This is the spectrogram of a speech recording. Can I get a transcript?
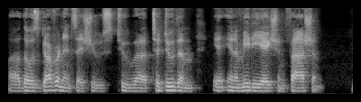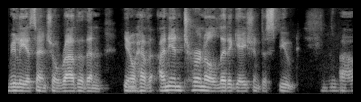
uh, those governance issues, to, uh, to do them in, in a mediation fashion, really essential rather than you know, have an internal litigation dispute. Mm-hmm. Uh,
